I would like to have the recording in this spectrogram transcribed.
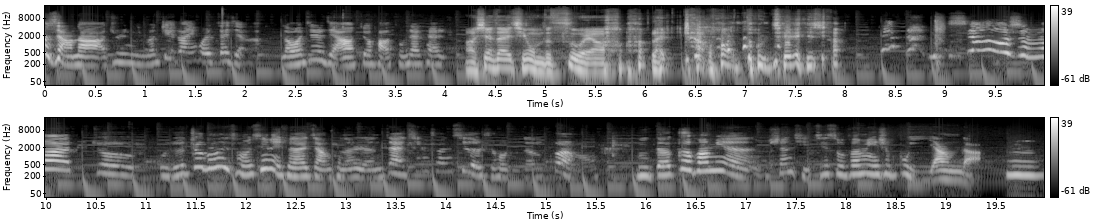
么想的，就是你们这段一会儿再剪了，老王接着讲啊，就好，从这开始。啊，现在请我们的刺猬啊 来展望总结一下。什么？就我觉得这个东西从心理学来讲，可能人在青春期的时候，你的荷尔蒙、你的各方面身体激素分泌是不一样的。嗯，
